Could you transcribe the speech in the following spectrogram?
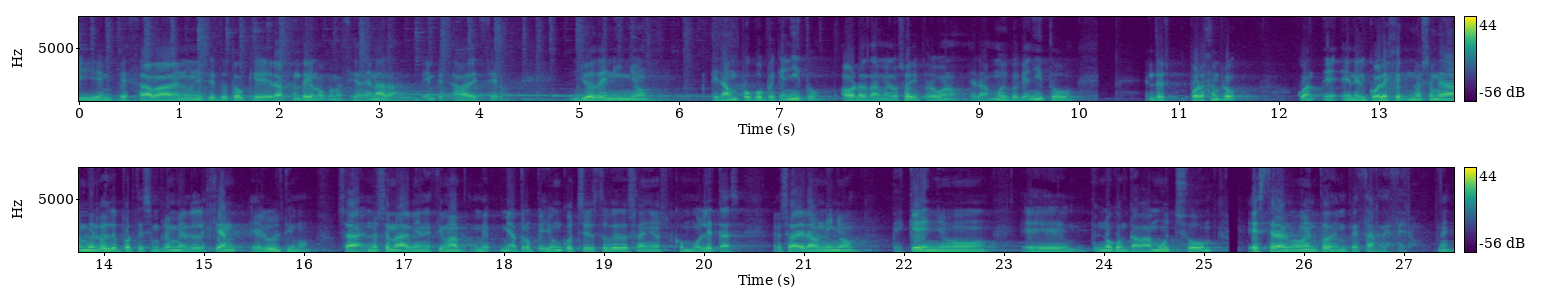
y empezaba en un instituto que era gente que no conocía de nada, empezaba de cero. Yo de niño era un poco pequeñito, ahora también lo soy, pero bueno, era muy pequeñito. Entonces, por ejemplo, eh, en el colegio no se me daban bien los deportes, siempre me elegían el último. O sea, no se me daba bien. Encima me, atropelló un coche, estuve dos años con muletas. O sea, era un niño pequeño, eh, no contaba mucho. Este era el momento de empezar de cero. ¿eh?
